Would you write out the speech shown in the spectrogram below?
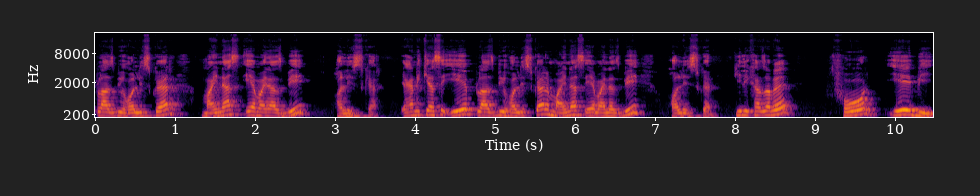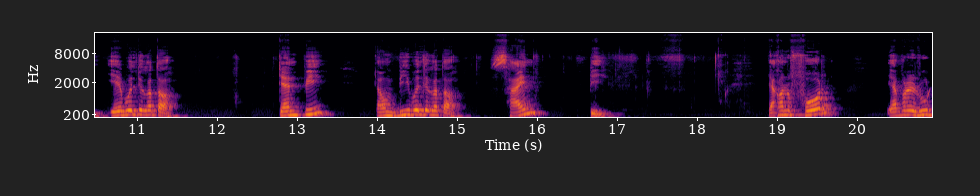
plus B whole square minus A minus B whole square এখানে কি আছে? A plus B whole square minus A minus B whole square কী লেখা যাবে? ফোর এ বি এ বলতে কত? টেন পি এবং বি বলতে কত? সাইন পি এখন ফোর এরপরে রুট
